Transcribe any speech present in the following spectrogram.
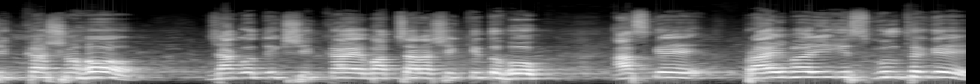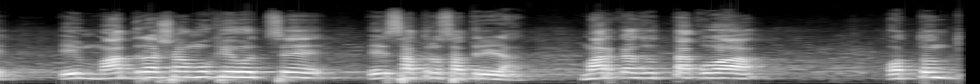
শিক্ষা সহ জাগতিক শিক্ষায় বাচ্চারা শিক্ষিত হোক। আজকে প্রাইমারি স্কুল থেকে এই মাদ্রাসামুখী হচ্ছে এই ছাত্রছাত্রীরা। মার্কাজুত তাকওয়া অত্যন্ত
